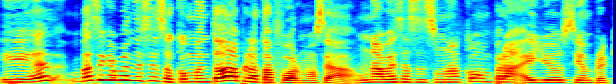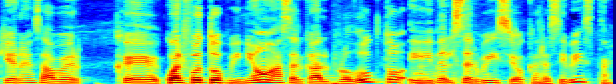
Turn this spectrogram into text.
Y básicamente es eso, como en toda plataforma, o sea, una vez haces una compra, ellos siempre quieren saber que, cuál fue tu opinión acerca del producto y del servicio que recibiste.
